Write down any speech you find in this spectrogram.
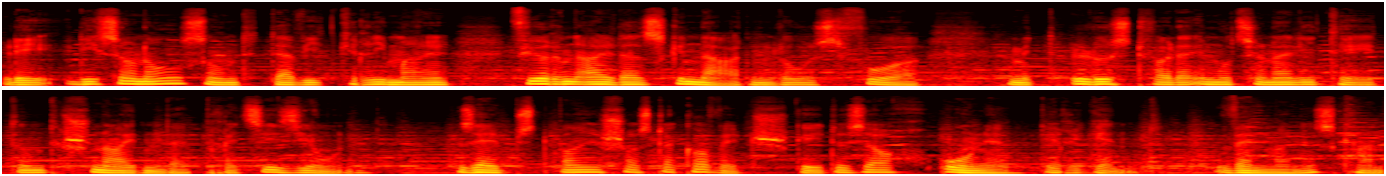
Les Dissonances und David Grimal führen all das gnadenlos vor, mit lustvoller Emotionalität und schneidender Präzision. Selbst bei Schostakowitsch geht es auch ohne Dirigent, wenn man es kann.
